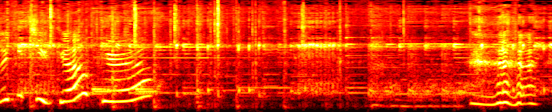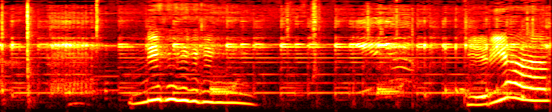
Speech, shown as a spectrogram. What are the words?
Look at you go, girl. Giddy up.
